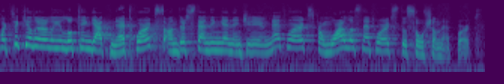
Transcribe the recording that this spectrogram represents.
particularly looking at networks, understanding and engineering networks, from wireless networks to social networks.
